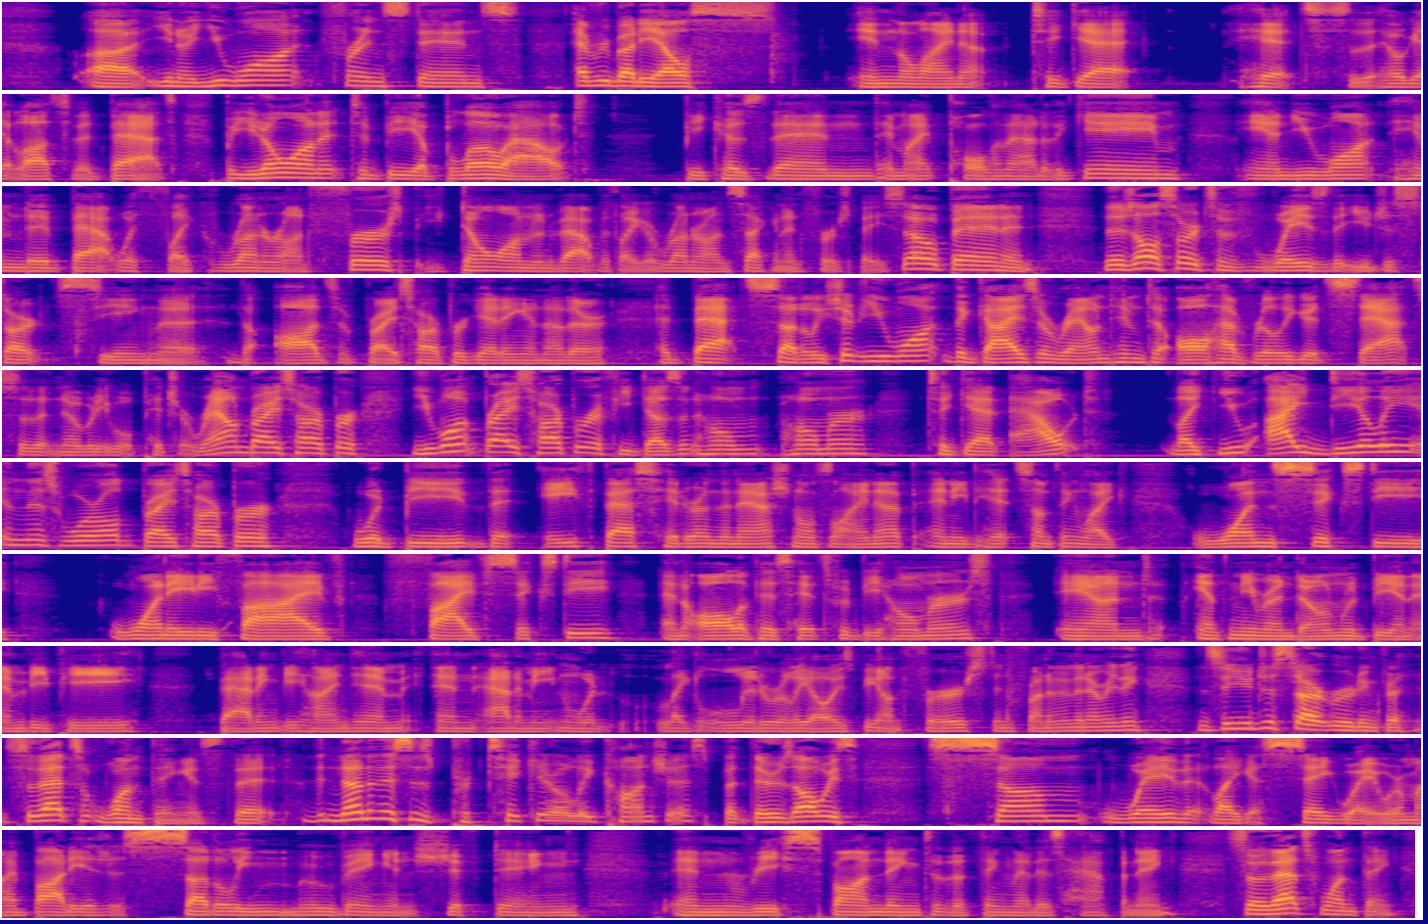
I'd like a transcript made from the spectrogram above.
uh, you know, you want, for instance, everybody else in the lineup to get hits so that he'll get lots of at bats, but you don't want it to be a blowout because then they might pull him out of the game. And you want him to bat with like runner on first but you don't want him to bat with like a runner on second and first base open. And there's all sorts of ways that you just start seeing the the odds of Bryce Harper getting another at bat subtly. Shift you want the guys around him to all have really good stats so that nobody will pitch around Bryce Harper. You want Bryce Harper if he doesn't home homer to get out. Like you ideally in this world Bryce Harper would be the eighth best hitter in the Nationals lineup, and he'd hit something like 160, 185, 560, and all of his hits would be homers. And Anthony Rendon would be an MVP batting behind him, and Adam Eaton would like literally always be on first in front of him and everything. And so you just start rooting for. So that's one thing is that none of this is particularly conscious, but there's always some way that like a segue where my body is just subtly moving and shifting and responding to the thing that is happening. So that's one thing.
